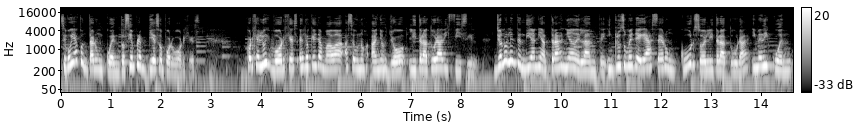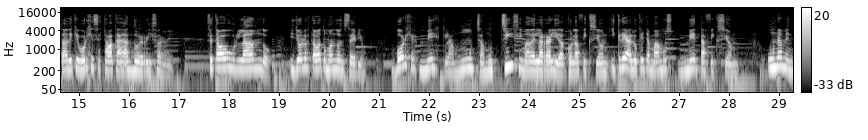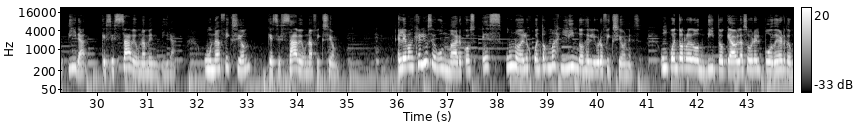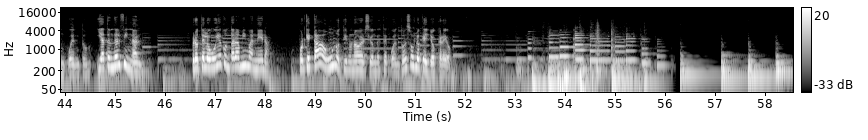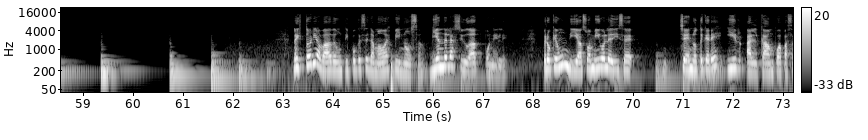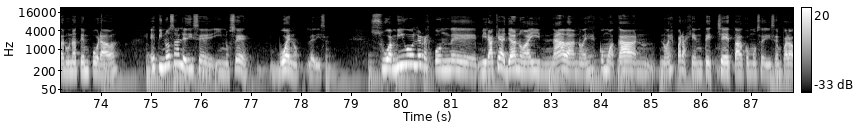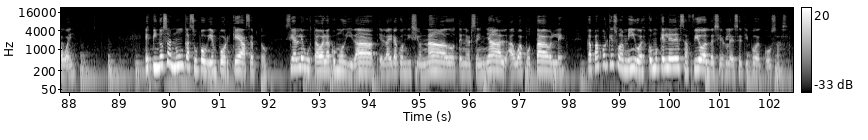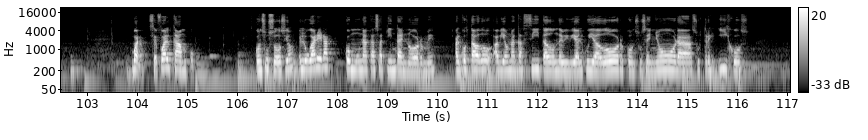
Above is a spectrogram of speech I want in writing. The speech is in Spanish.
Si voy a contar un cuento, siempre empiezo por Borges. Jorge Luis Borges es lo que llamaba hace unos años yo literatura difícil. Yo no le entendía ni atrás ni adelante, incluso me llegué a hacer un curso de literatura y me di cuenta de que Borges se estaba cagando de risa de mí. Se estaba burlando y yo lo estaba tomando en serio. Borges mezcla mucha, muchísima de la realidad con la ficción y crea lo que llamamos metaficción. Una mentira que se sabe una mentira. Una ficción que se sabe una ficción. El Evangelio según Marcos es uno de los cuentos más lindos del libro Ficciones. Un cuento redondito que habla sobre el poder de un cuento. Y atende el final. Pero te lo voy a contar a mi manera, porque cada uno tiene una versión de este cuento. Eso es lo que yo creo. La historia va de un tipo que se llamaba Espinosa, bien de la ciudad, ponele. Pero que un día su amigo le dice, che, ¿no te querés ir al campo a pasar una temporada? Espinosa le dice, y no sé, bueno, le dice. Su amigo le responde, mira que allá no hay nada, no es como acá, no es para gente cheta, como se dice en Paraguay. Espinosa nunca supo bien por qué aceptó si a él le gustaba la comodidad, el aire acondicionado, tener señal, agua potable. Capaz porque su amigo es como que le desafió al decirle ese tipo de cosas. Bueno, se fue al campo con su socio. El lugar era como una casa quinta enorme. Al costado había una casita donde vivía el cuidador con su señora, sus tres hijos.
